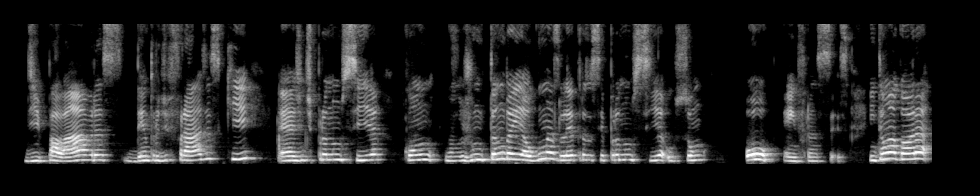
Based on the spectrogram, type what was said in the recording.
de palavras dentro de frases que é, a gente pronuncia com juntando aí algumas letras você pronuncia o som o em francês. Então agora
